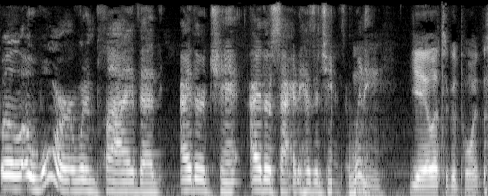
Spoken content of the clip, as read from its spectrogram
well, a war would imply that either chan- either side has a chance of winning. Mm. Yeah, well, that's a good point.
